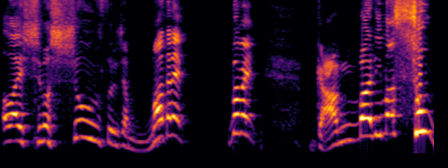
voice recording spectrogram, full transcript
お会いしましょう。それじゃあ、またねバイバイ頑張りましょう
